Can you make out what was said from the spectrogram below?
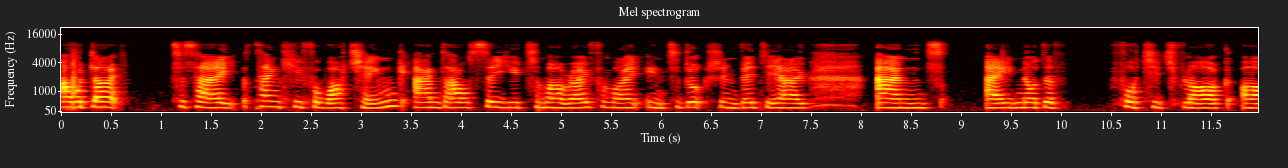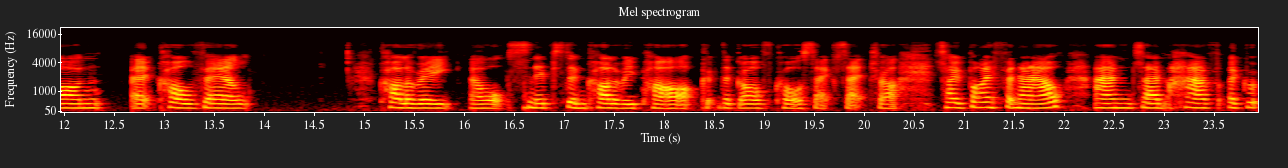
i would like to say thank you for watching and i'll see you tomorrow for my introduction video and another footage vlog on uh, Coalville Colliery or Snibston Colliery Park, the golf course, etc. So bye for now and um, have a good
